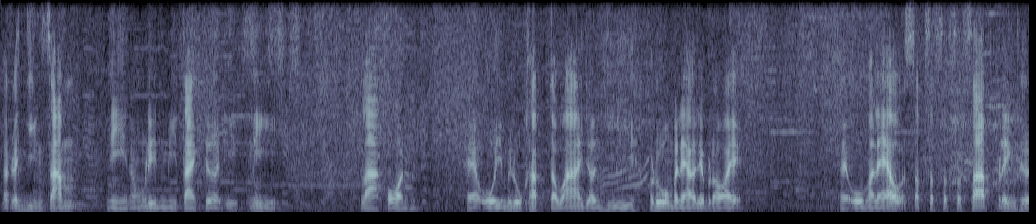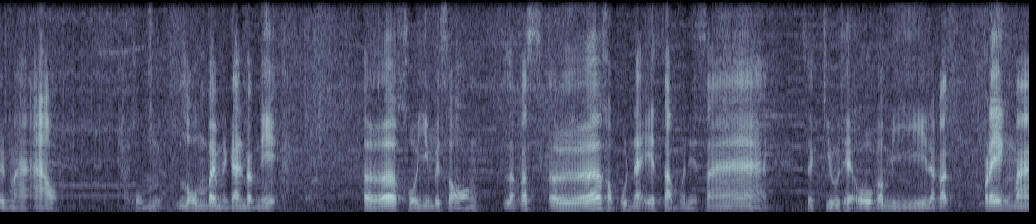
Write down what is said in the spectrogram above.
แล้วก็ยิงซ้ำนี่น้องรินมีตายเกิดอีกนี่ลาก่อนแทโอยังไม่รู้ครับ แต่ว่ายอนฮีร่วงไปแล้วเรียบร้อยแทโอมาแล้วซับซับซับซับซับเร่งเทินมาอ้าวผมล้มไปเหมือนกันแบบนี้ เออ โคยิงไป 2 แล้วก็เออ ขอบคุณนะเอสสับวาเนซ่าสกิลเทโอก็มีแล้วก็เปร่งมา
